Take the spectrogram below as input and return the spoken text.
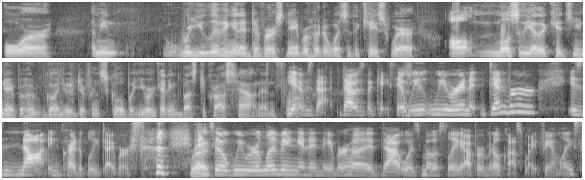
or I mean, were you living in a diverse neighborhood, or was it the case where all most of the other kids in your neighborhood were going to a different school, but you were getting bused across town? And for, Yeah, it was that. That was the case. Yeah, we, we were in. Denver is not incredibly diverse, Right. and so we were living in a neighborhood that was mostly upper middle class white families.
